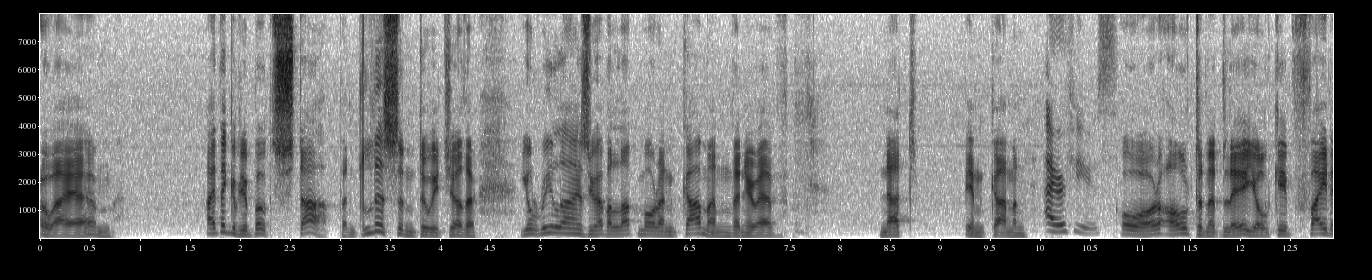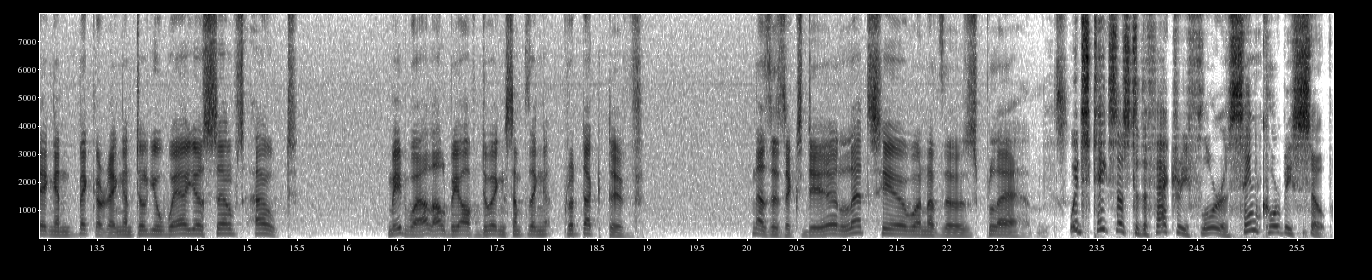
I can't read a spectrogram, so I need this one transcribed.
Oh, I am. I think if you both stop and listen to each other, you'll realize you have a lot more in common than you have not in common. I refuse. Or, alternately, you'll keep fighting and bickering until you wear yourselves out. Meanwhile, I'll be off doing something productive. Now, Zizix dear, let's hear one of those plans. Which takes us to the factory floor of St. Corby Soap.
